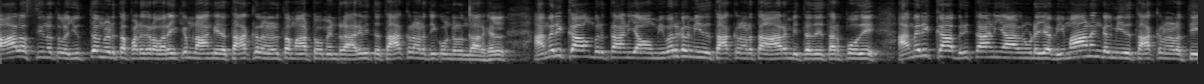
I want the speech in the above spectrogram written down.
பாலஸ்தீனத்தில் யுத்தம் நிறுத்தப்படுகிற வரைக்கும் நாங்கள் இதை தாக்கல் நிறுத்த மாட்டோம் என்று அறிவித்து தாக்கல் நடத்தி கொண்டிருந்தார்கள். அமெரிக்காவும் பிரித்தானியாவும் இவர்கள் மீது தாக்கல் நடத்த ஆரம்பித்தது. தற்போது அமெரிக்கா பிரித்தானியாவினுடைய விமானங்கள் மீது தாக்கல் நடத்தி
